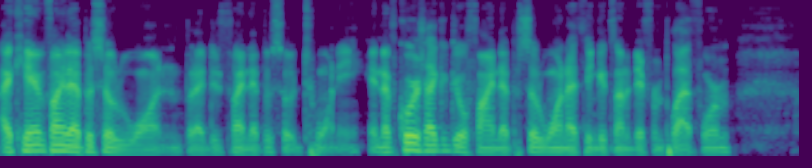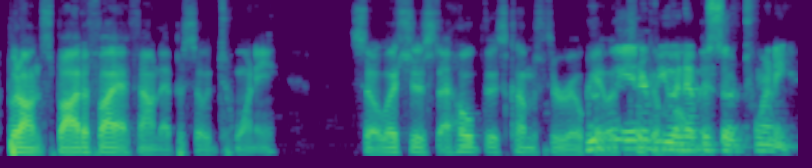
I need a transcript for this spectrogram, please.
I can't find episode one, but I did find episode twenty, and of course, I could go find episode one. I think it's on a different platform, but on Spotify, I found episode twenty. So let's just. I hope this comes through. Okay, let's we interview in episode 20,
